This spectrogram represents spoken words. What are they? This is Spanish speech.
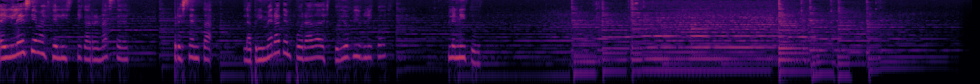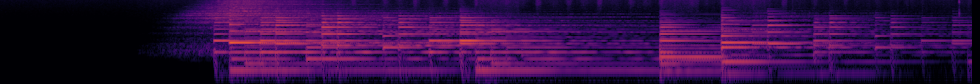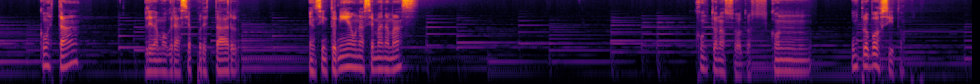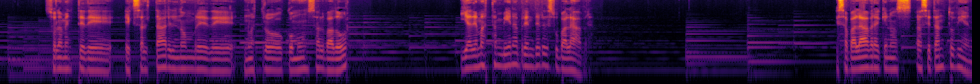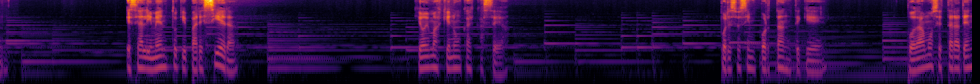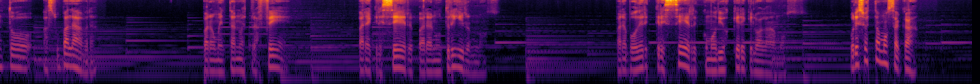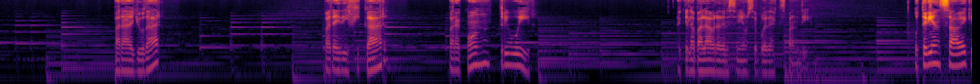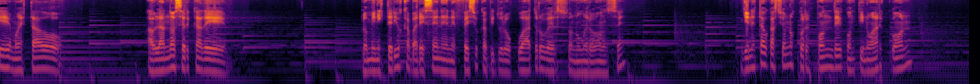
La Iglesia Evangelística Renacer presenta la primera temporada de estudios bíblicos Plenitud. Le damos gracias por estar en sintonía una semana más junto a nosotros con un propósito solamente de exaltar el nombre de nuestro común Salvador y además también aprender de su palabra. Esa palabra que nos hace tanto bien ese alimento que pareciera que hoy más que nunca escasea. Por eso es importante que podamos estar atentos a su palabra para aumentar nuestra fe, para crecer, para nutrirnos, para poder crecer como Dios quiere que lo hagamos. Por eso estamos acá, para ayudar para edificar, para contribuir a que la palabra del Señor se pueda expandir. Usted bien sabe que hemos estado hablando acerca de los ministerios que aparecen en Efesios capítulo 4, verso número 11. Y en esta ocasión nos corresponde continuar con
